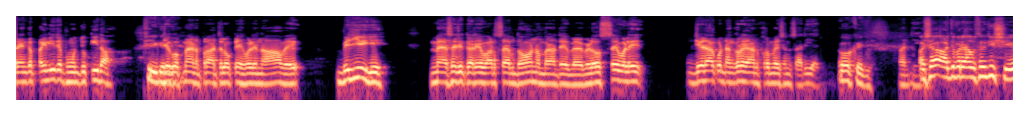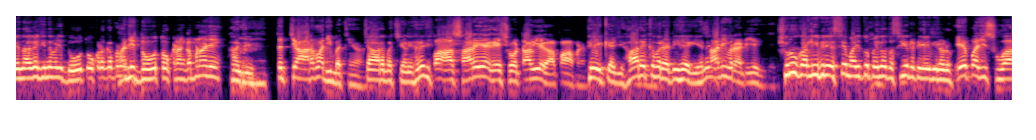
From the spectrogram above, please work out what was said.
ਰਿੰਗ ਪਹਿਲੀ ਤੇ ਫੋਨ ਚੁੱਕੀ ਦਾ। ਠੀਕ ਹੈ ਜੇ ਕੋਈ ਭੈਣ ਭਰਾ ਚਲੋ ਕਿਸੇ ਵੇਲੇ ਨਾ ਹੋਵੇ ਬਿਜ਼ੀ ਹੋਈਏ ਮੈਸੇਜ ਕਰੇ WhatsApp ਦੋਵਾਂ ਨੰਬਰਾਂ ਤੇ ਅਵੇਲੇਬਲ ਉਸੇ ਵੇਲੇ ਜਿਹੜਾ ਕੋਈ ਡੰਗਰ ਹੋਇਆ ਇਨਫੋਰਮੇਸ਼ਨ ਸਾਰੀ ਆ ਜੀ ਓਕੇ ਜੀ। ਹਾਂਜੀ। ਅੱਛਾ ਅੱਜ ਵਰਿਆਮ ਸਿੰਘ ਜੀ 6 ਨਾਗੇ ਜਿਨ੍ਹਾਂ ਵਿੱਚ ਦੋ ਤੋਕੜ ਕੱਪੜੇ ਹਾਂਜੀ ਦੋ ਟੋਕਰਾਂ ਗੱਬਣਾ ਜੇ। ਹਾਂਜੀ। ਤੇ ਚਾਰ ਭਾਜੀ ਬੱਚੀਆਂ। ਚਾਰ ਬੱਚਿਆਂ ਨੇ ਹੈ ਜੀ? ਭਾ ਸਾਰੇ ਹੈਗੇ ਛੋਟਾ ਵੀ ਹੈਗਾ ਭਾ ਆਪਣੇ। ਠੀਕ ਹੈ ਜੀ ਹਰ ਇੱਕ ਵੈਰਾਈਟੀ ਹੈਗੀ ਹੈ ਨਾ ਸਾਰੀ ਵੈਰਾਈਟੀ ਹੈਗੀ ਹੈ। ਸ਼ੁਰੂ ਕਰ ਲਈ ਫਿਰ ਇਸੇ ਮੱਝ ਤੋਂ ਪਹਿਲਾਂ ਦੱਸੀਏ ਡਿਟੇਲ ਵੀਰਾਂ ਨੂੰ। ਇਹ ਭਾਜੀ ਸੂਆ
